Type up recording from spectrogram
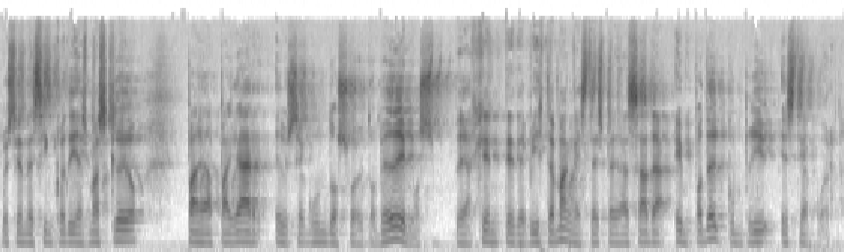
cuestión de cinco días más creo, para pagar el segundo sueldo. Veremos. La gente de Wisterman está esperanzada en poder cumplir este acuerdo.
